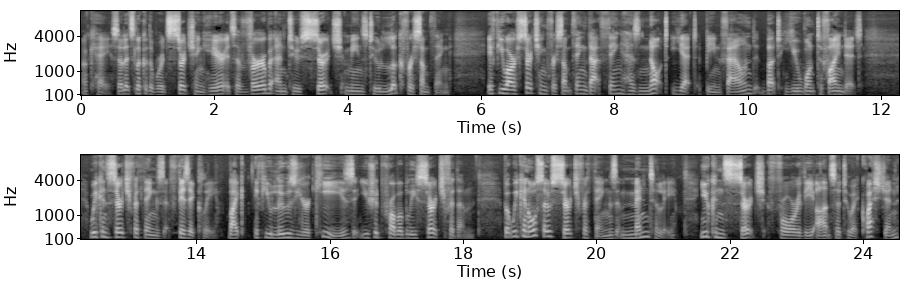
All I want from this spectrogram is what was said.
Okay, so let's look at the word searching here. It's a verb, and to search means to look for something. If you are searching for something, that thing has not yet been found, but you want to find it. We can search for things physically. Like, if you lose your keys, you should probably search for them. But we can also search for things mentally. You can search for the answer to a question,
